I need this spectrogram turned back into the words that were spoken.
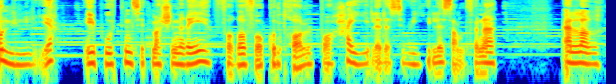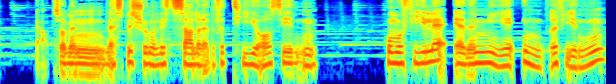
olje i Putins maskineri for å få kontroll på hele det sivile samfunnet. Eller, ja, som en lesbisk journalist sa allerede for ti år siden, homofile er den nye indre fienden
